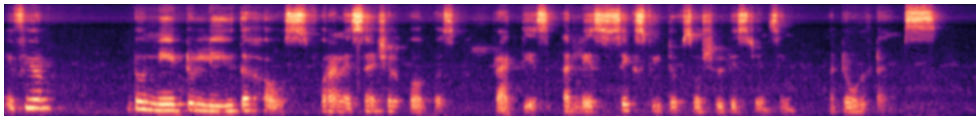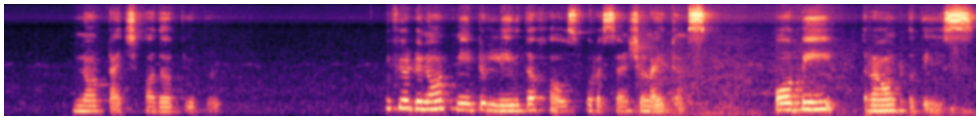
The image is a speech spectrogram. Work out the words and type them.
If you do need to leave the house for an essential purpose, practice at least six feet of social distancing at all times. Not touch other people. If you do not need to leave the house for essential items or be around others,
